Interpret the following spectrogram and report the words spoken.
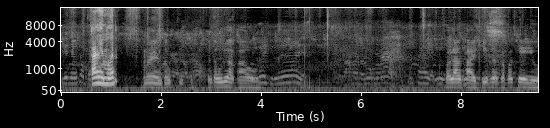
เรียนยังเข้าไปตัดให้หมดไม่มันต้องมันต้องเลือกเอาเลยกินเลยใช่อันนี้กำลังถ่ายคลิปเถอะกับพ่อเคอยู่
